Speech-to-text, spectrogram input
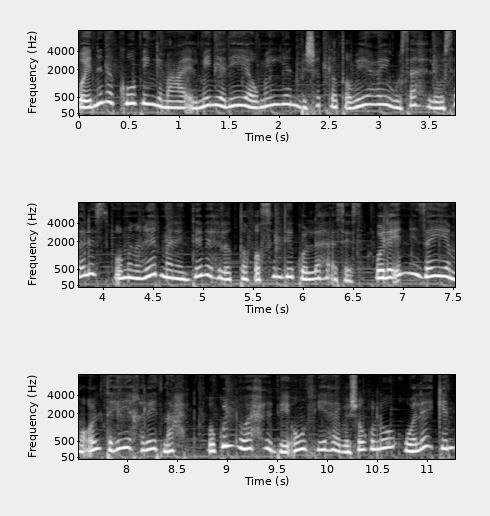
وإننا coping مع الميديا دي يوميا بشكل طبيعي وسهل وسلس ومن غير ما ننتبه للتفاصيل دي كلها أساسا. ولأني زي ما قلت هي خلية نحل وكل واحد بيقوم فيها بشغله ولكن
